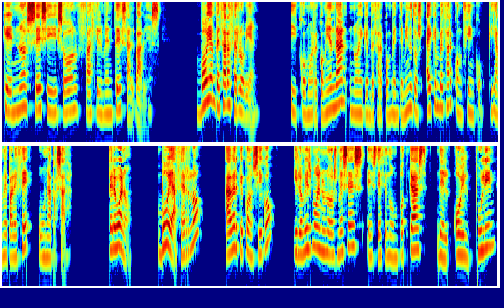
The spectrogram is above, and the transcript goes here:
que no sé si son fácilmente salvables. Voy a empezar a hacerlo bien. Y como recomiendan, no hay que empezar con 20 minutos, hay que empezar con 5, que ya me parece una pasada. Pero bueno, voy a hacerlo, a ver qué consigo. Y lo mismo en unos meses estoy haciendo un podcast del oil pulling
